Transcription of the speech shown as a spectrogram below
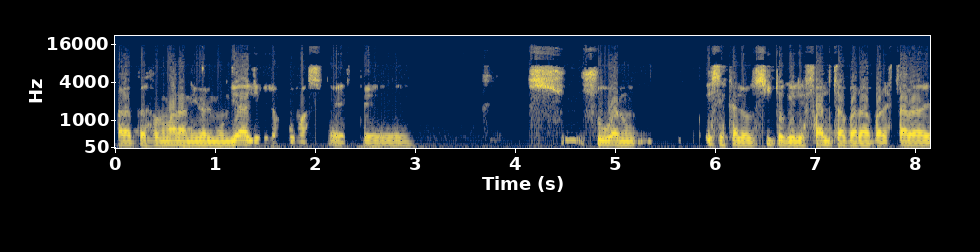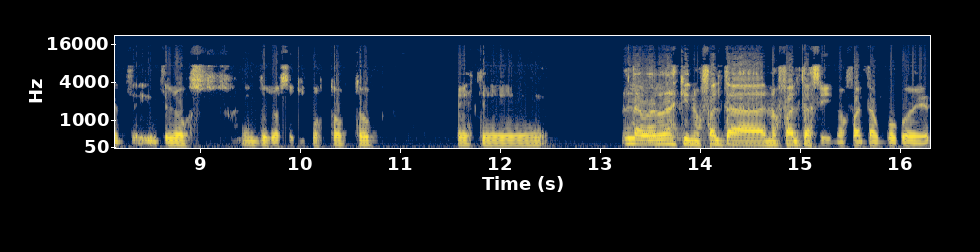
para performar a nivel mundial y que los Pumas este, suban ese escaloncito que les falta para, para estar entre, los entre los equipos top top este la verdad es que nos falta nos falta sí nos falta un poco de,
